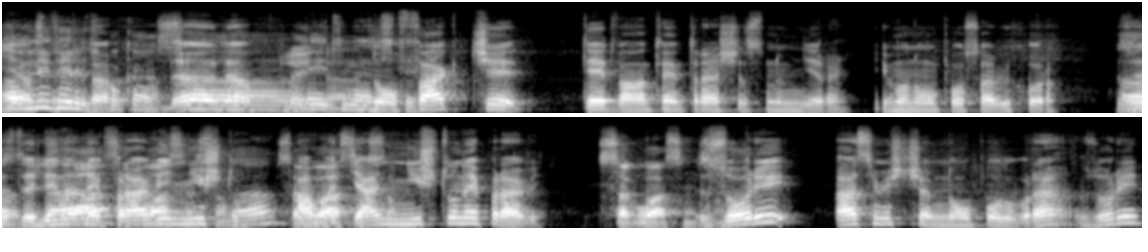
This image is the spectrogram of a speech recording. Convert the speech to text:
А лидерите показват. Да, да. Но факт, че те двамата не трябваше да са номинирани. Има много по-слаби хора. Звезделина да, не прави нищо. Да. Ама тя съм. нищо не прави. Съгласен съм. Зори, аз мисля, че е много по-добра. Зори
